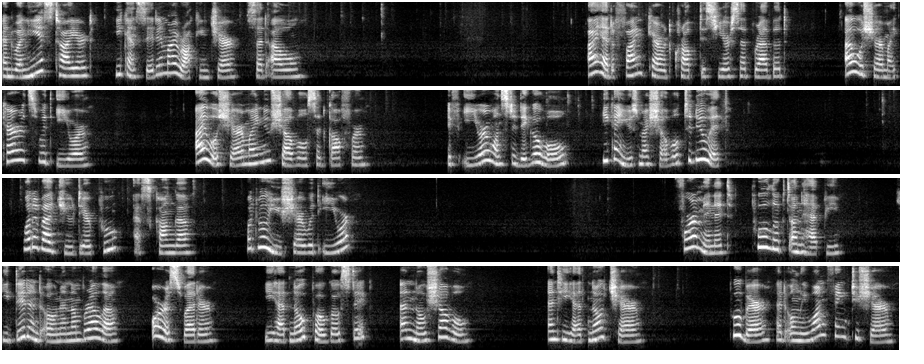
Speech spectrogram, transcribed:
And when he is tired, he can sit in my rocking chair, said Owl. I had a fine carrot crop this year, said Rabbit. I will share my carrots with Eeyore. I will share my new shovel, said Gopher. If Eeyore wants to dig a hole, he can use my shovel to do it. What about you, dear Pooh? asked Kanga. What will you share with Eeyore? For a minute, Pooh looked unhappy. He didn't own an umbrella or a sweater. He had no pogo stick and no shovel. And he had no chair. Pooh Bear had only one thing to share.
